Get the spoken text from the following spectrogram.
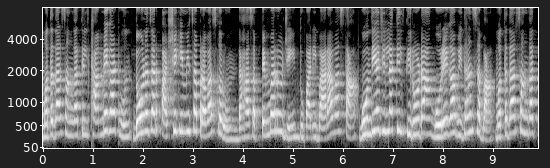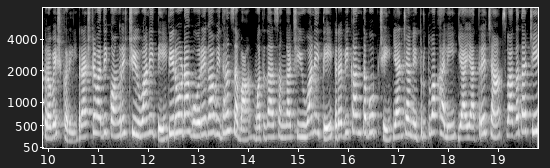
मतदारसंघातील थांबे गाठून दोन हजार पाचशे किमीचा प्रवास करून दहा सप्टेंबर रोजी दुपारी बारा वाजता गोंदिया जिल्ह्यातील तिरोडा गोरेगाव विधानसभा मतदारसंघात प्रवेश करेल. राष्ट्रवादी काँग्रेसचे युवा नेते तिरोडा गोरेगाव विधानसभा मतदारसंघाचे युवा नेते रविकांत बोपचे यांच्या नेतृत्वाखाली या यात्रेच्या स्वागताची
